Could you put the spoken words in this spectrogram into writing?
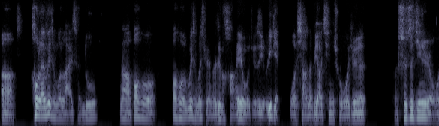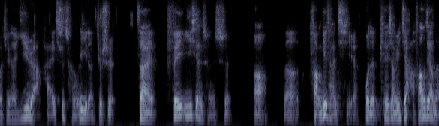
呃，后来为什么来成都？那包括包括为什么选择这个行业？我觉得有一点我想的比较清楚，我觉得时至今日，我觉得依然还是成立的，就是在非一线城市啊，呃，房地产企业或者偏向于甲方这样的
